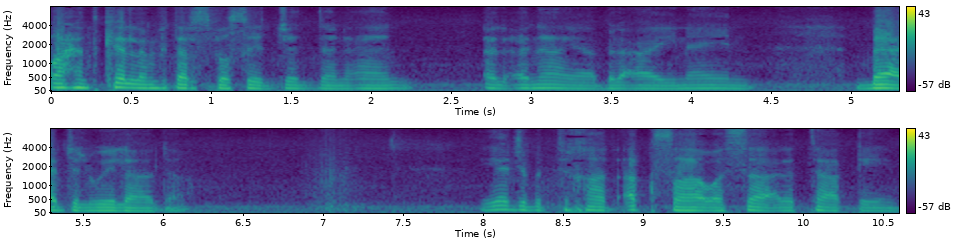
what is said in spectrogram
راح نتكلم في درس بسيط جدا عن العناية بالعينين بعد الولادة. يجب اتخاذ أقصى وسائل التعقيم.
